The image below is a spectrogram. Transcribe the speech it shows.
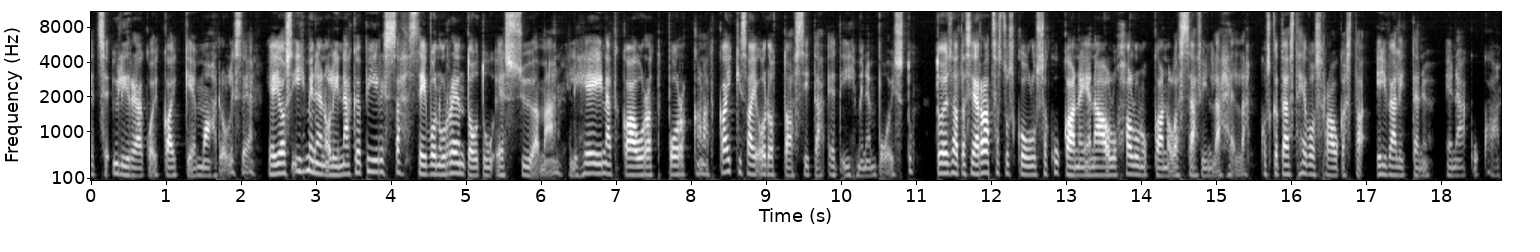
että se ylireagoi kaikkeen mahdolliseen. Ja jos ihminen oli näköpiirissä, se ei voinut rentoutua edes syömään. Eli heinät, kaurat, porkkanat, kaikki sai odottaa sitä, että ihminen poistui. Toisaalta siellä ratsastuskoulussa kukaan ei enää ollut halunnutkaan olla Säfin lähellä, koska tästä hevosraukasta ei välittänyt enää kukaan.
